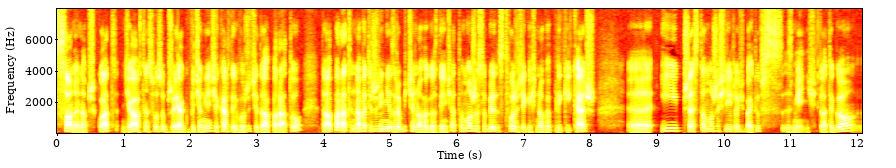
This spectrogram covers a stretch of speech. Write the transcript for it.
Sony na przykład działa w ten sposób, że jak wyciągniecie kartę i włożycie do aparatu, to aparat nawet jeżeli nie zrobicie nowego zdjęcia, to może sobie stworzyć jakieś nowe pliki cache e, i przez to może się ilość bajtów zmienić. Dlatego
